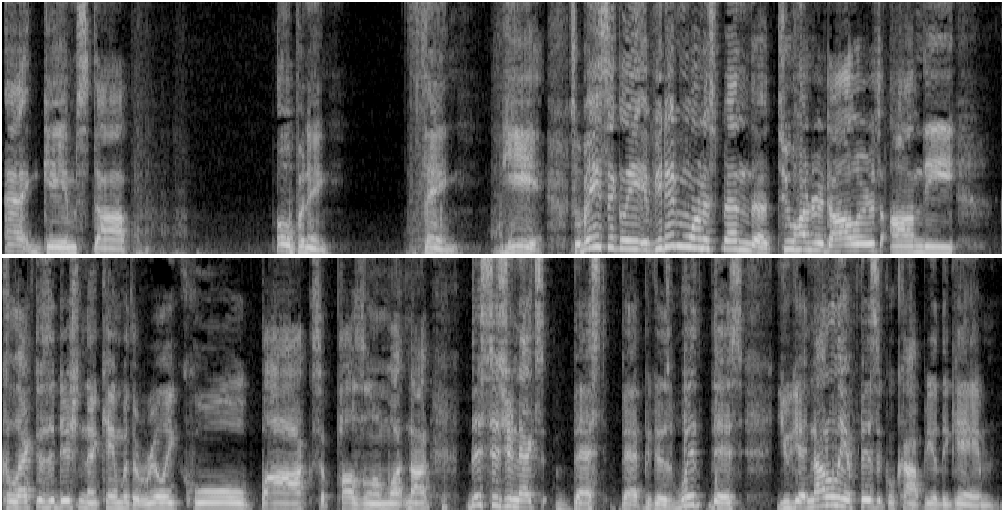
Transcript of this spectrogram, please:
at GameStop opening thing. Yeah. So basically, if you didn't want to spend the $200 on the collector's edition that came with a really cool box, a puzzle, and whatnot, this is your next best bet because with this, you get not only a physical copy of the game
